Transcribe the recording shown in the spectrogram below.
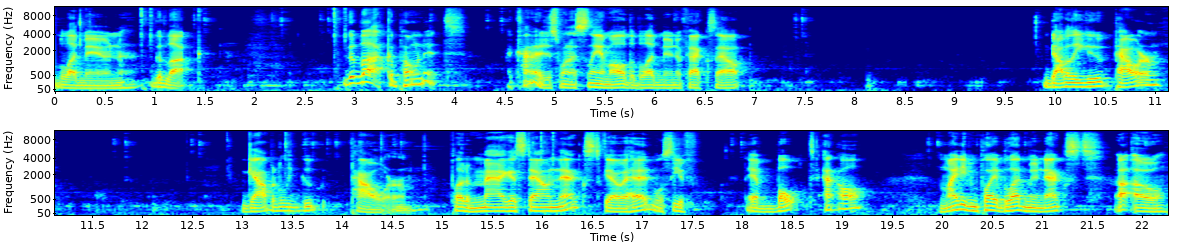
Blood Moon. Good luck. Good luck, opponent. I kind of just want to slam all the Blood Moon effects out. Gobbledygook Power. Gobbledygook Power. Put a Magus down next. Go ahead. We'll see if they have Bolt at all. Might even play Blood Moon next. Uh-oh.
